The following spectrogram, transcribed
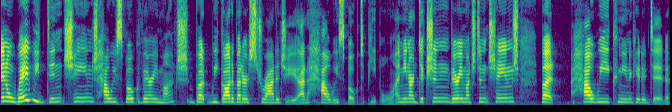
in a way we didn't change how we spoke very much, but we got a better strategy at how we spoke to people. I mean, our diction very much didn't change, but how we communicated did.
